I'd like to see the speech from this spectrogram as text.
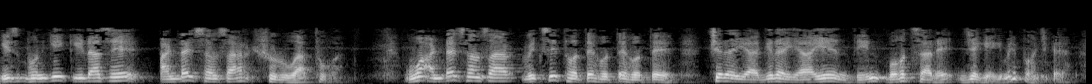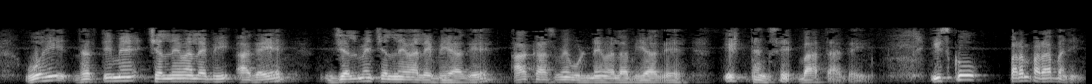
इस भुनगी कीड़ा से अंडज संसार शुरुआत हुआ। वो अंडज संसार विकसित होते होते होते चिड़ैया गिरैया, ये तीन बहुत सारे जगह में पहुँच गया। वही धरती में चलने वाले भी आ गए। जल में चलने वाले भी आ गए, आकाश में उड़ने वाला भी आ गए, इस ढंग से बात आ गई। इसको परंपरा बनी।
